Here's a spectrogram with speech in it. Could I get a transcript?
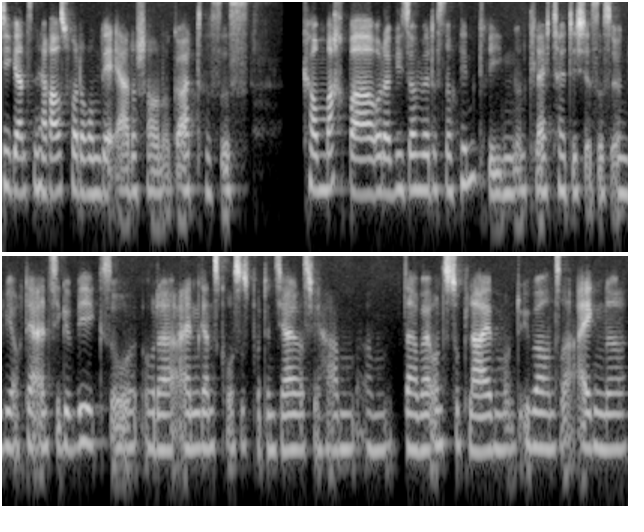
die ganzen Herausforderungen der Erde schauen, oh Gott, das ist kaum machbar oder wie sollen wir das noch hinkriegen? Und gleichzeitig ist es irgendwie auch der einzige Weg so oder ein ganz großes Potenzial, was wir haben, um, da bei uns zu bleiben und über unsere eigene,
